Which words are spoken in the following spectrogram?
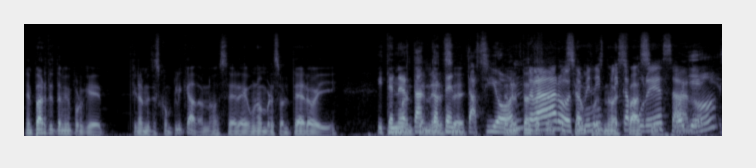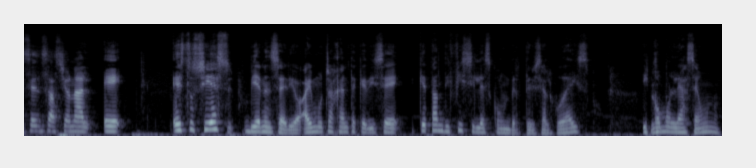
En parte también porque finalmente es complicado, ¿no? Ser eh, un hombre soltero y... Y tener tanta tentación. tener tanta Claro, tentación, también pues, no es implica fácil. pureza, Oye, ¿no? sensacional. Eh, esto sí es bien en serio. Hay mucha gente que dice, ¿qué tan difícil es convertirse al judaísmo? ¿Y cómo le hace uno?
